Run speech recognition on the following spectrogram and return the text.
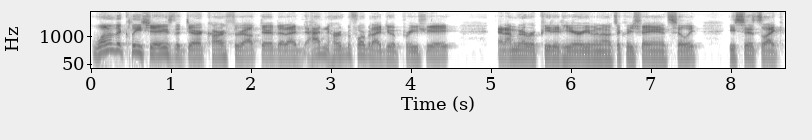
one of the cliches that Derek Carr threw out there that I hadn't heard before, but I do appreciate, and I'm going to repeat it here, even though it's a cliche and it's silly. He says like,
